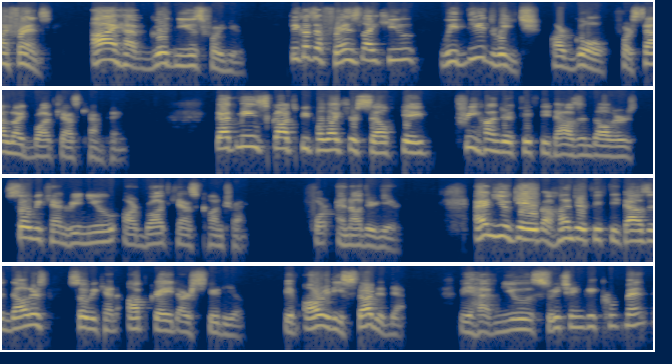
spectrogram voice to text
My friends, I have good news for you. Because of friends like you, we did reach our goal for satellite broadcast campaign. That means God's people like yourself gave $350,000 so we can renew our broadcast contract for another year. And you gave $150,000 so we can upgrade our studio. We've already started that. We have new switching equipment.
